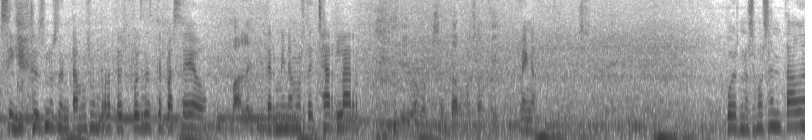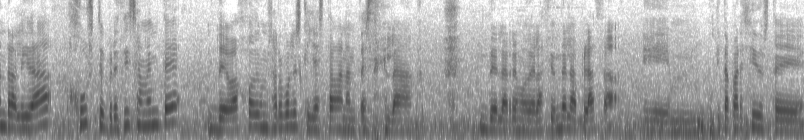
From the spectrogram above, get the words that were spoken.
Si quieres, nos sentamos un rato después de este paseo. Vale. Terminamos de charlar. Sí, vamos a sentarnos aquí. Venga. Pues nos hemos sentado en realidad justo y precisamente debajo de unos árboles que ya estaban antes de la, de la remodelación de la plaza. Eh, ¿Qué te ha parecido este,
